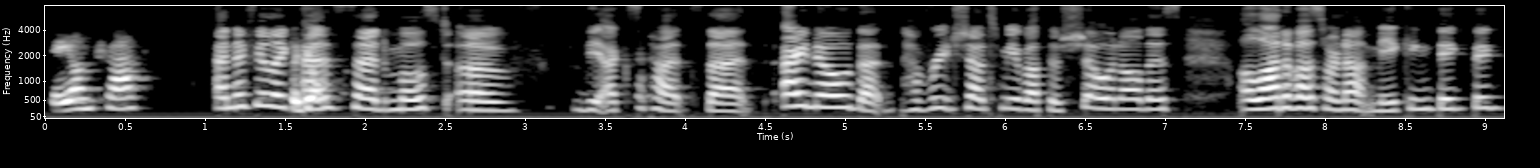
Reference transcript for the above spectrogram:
stay on track. And I feel like, as said, most of the expats that I know that have reached out to me about the show and all this, a lot of us are not making big, big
